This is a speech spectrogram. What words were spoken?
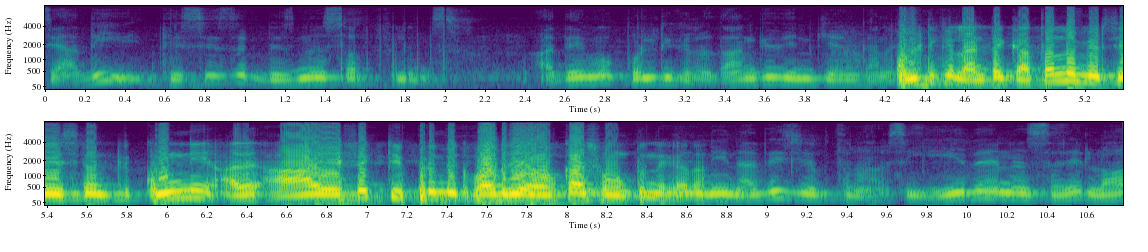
See, అది this is a business of films అదేమో పొలిటికల్ దానికి దీనికి ఏం కనెక్ట్ పొలిటికల్ అంటే గతంలో మీరు చేసినట్టు కొన్ని ఆ ఎఫెక్ట్ ఇప్పుడు మీకు పడే అవకాశం ఉంటుంది కదా. నేను అదే చెప్తున్నా ఏదైనా సరే లా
